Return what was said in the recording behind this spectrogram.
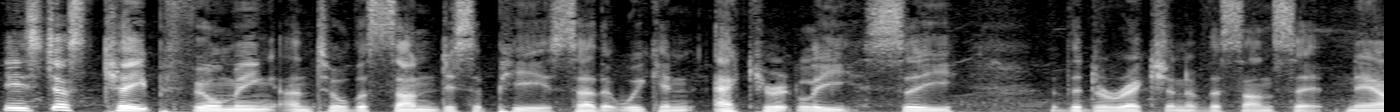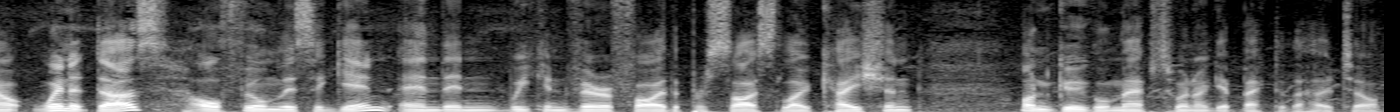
is just keep filming until the sun disappears so that we can accurately see the direction of the sunset. Now when it does, I'll film this again and then we can verify the precise location on Google Maps when I get back to the hotel.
